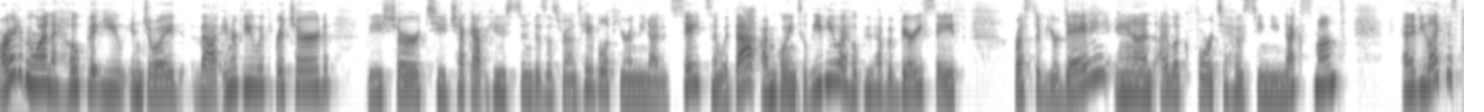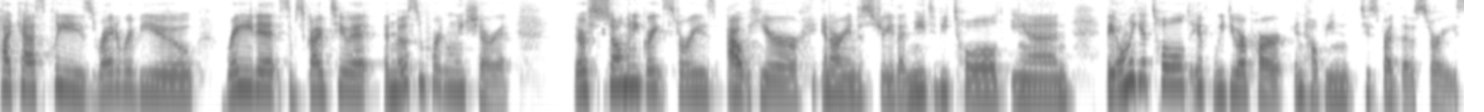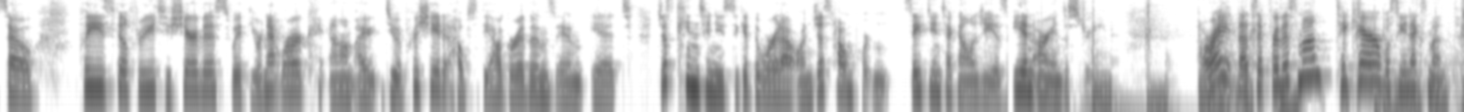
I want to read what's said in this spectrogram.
All right, everyone. I hope that you enjoyed that interview with Richard. Be sure to check out Houston Business Roundtable if you're in the United States. And with that, I'm going to leave you. I hope you have a very safe rest of your day. And I look forward to hosting you next month. And if you like this podcast, please write a review, rate it, subscribe to it, and most importantly, share it. There are so many great stories out here in our industry that need to be told, and they only get told if we do our part in helping to spread those stories. So please feel free to share this with your network. Um, I do appreciate it. it helps with the algorithms, and it just continues to get the word out on just how important safety and technology is in our industry. All right, that's it for this month. Take care. We'll see you next month.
